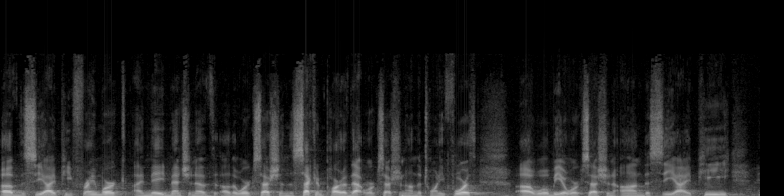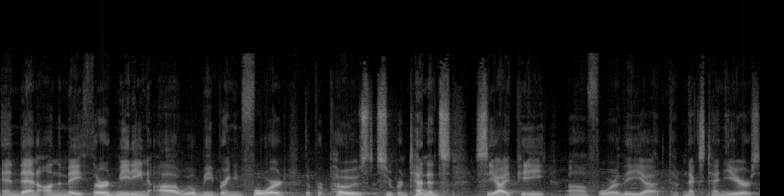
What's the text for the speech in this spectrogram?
of the CIP framework. I made mention of, of the work session. The second part of that work session on the 24th uh, will be a work session on the CIP. And then on the May 3rd meeting, uh, we'll be bringing forward the proposed superintendent's CIP uh, for the, uh, next 10 years.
